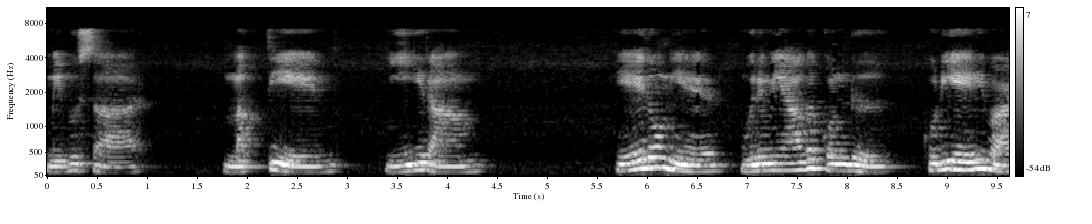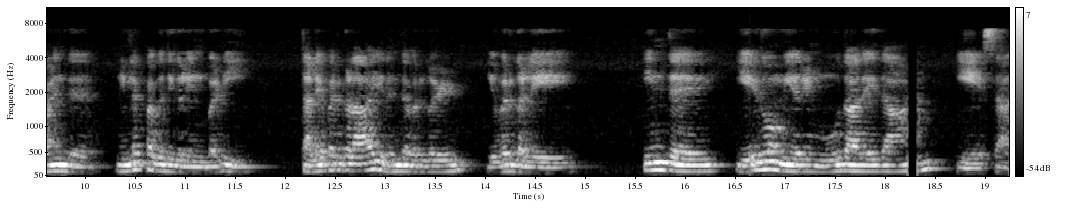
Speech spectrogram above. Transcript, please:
மிபுசார் மக்தியேல் ஈராம் ஏதோமியர் உரிமையாக கொண்டு குடியேறி வாழ்ந்த நிலப்பகுதிகளின்படி தலைவர்களாயிருந்தவர்கள் இவர்களே. இந்த ஏதோமியரின் மூதாதைதான் ஏசா.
